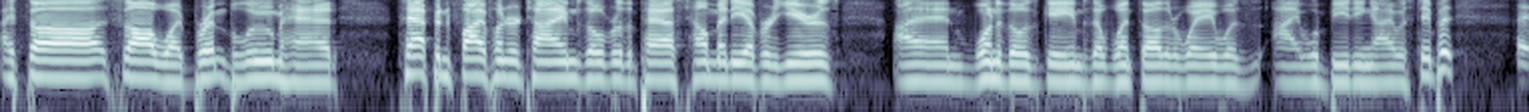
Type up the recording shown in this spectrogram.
I thought saw what Brent Bloom had. It's happened 500 times over the past how many ever years. And one of those games that went the other way was Iowa beating Iowa State. But uh,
